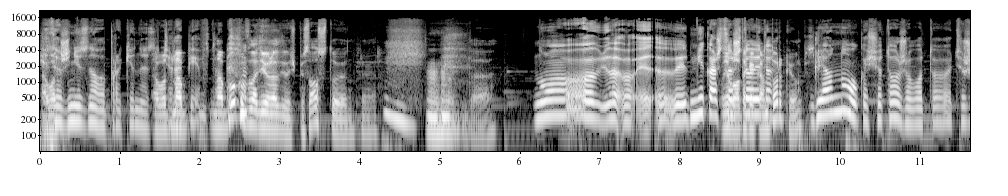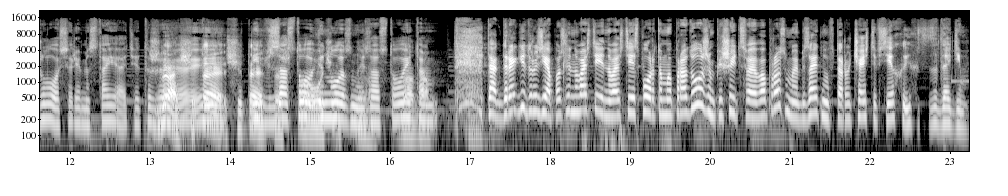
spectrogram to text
Я а даже вот, не знала про кинезотерапевта. А вот Набоков Владимир Владимирович писал стоя, например. Да. Но э, мне кажется, что это конторка, для ног еще тоже вот тяжело все время стоять. Это же да, считаю, считается, и застой, венозный очень, застой да, там. Да. Так, дорогие друзья, после новостей новостей спорта мы продолжим. Пишите свои вопросы, мы обязательно во второй части всех их зададим.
